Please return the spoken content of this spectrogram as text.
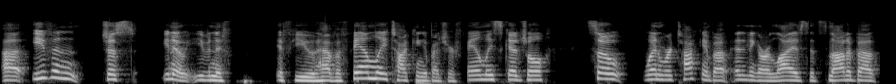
uh, even just you know even if if you have a family talking about your family schedule so when we're talking about editing our lives it's not about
